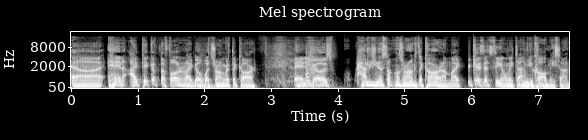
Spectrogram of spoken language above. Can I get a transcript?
Uh, and I pick up the phone and I go, What's wrong with the car? And he goes, how did you know something was wrong with the car? And I'm like, because that's the only time you call me, son.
